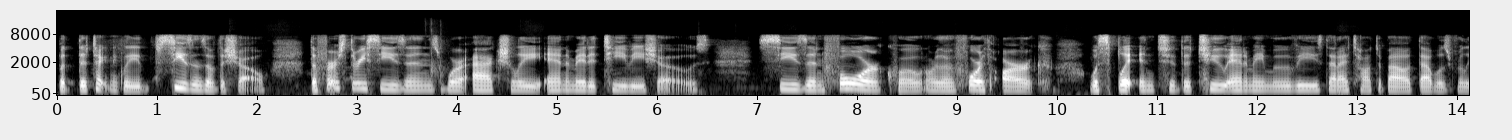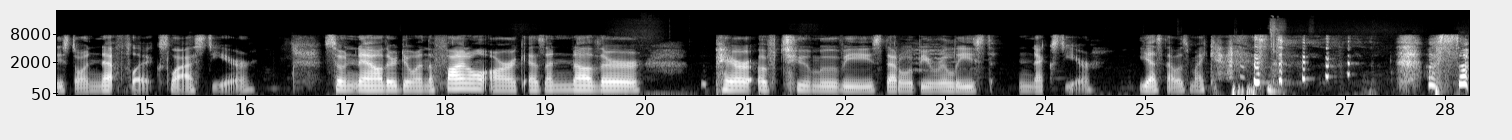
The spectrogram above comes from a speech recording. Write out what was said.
but they're technically seasons of the show. The first three seasons were actually animated TV shows. Season four, quote, or the fourth arc, was split into the two anime movies that I talked about that was released on Netflix last year. So now they're doing the final arc as another pair of two movies that will be released next year. Yes, that was my cast. I'm sorry.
